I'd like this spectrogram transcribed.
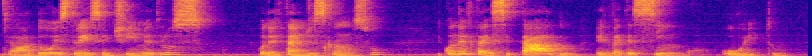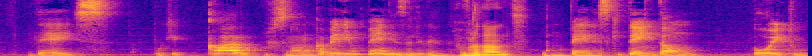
sei lá, 2, 3 centímetros, quando ele está em descanso, e quando ele está excitado, ele vai ter 5, 8, 10, porque Claro, senão não caberia um pênis ali dentro. É verdade. Um pênis que tem, então, 8,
